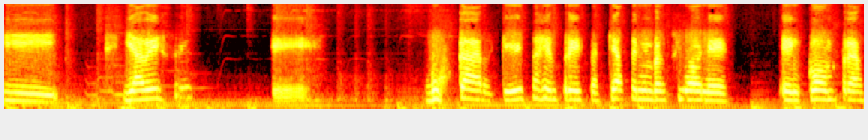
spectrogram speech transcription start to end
y, a veces eh, buscar que esas empresas que hacen inversiones en compras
